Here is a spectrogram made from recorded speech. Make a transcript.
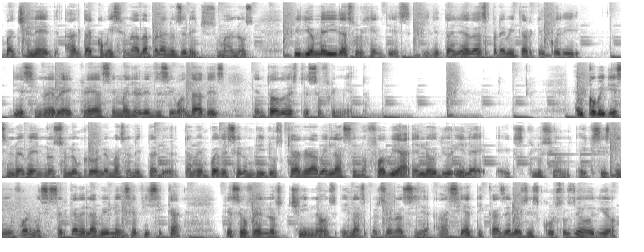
Bachelet, alta comisionada para los derechos humanos, pidió medidas urgentes y detalladas para evitar que el COVID-19 crease mayores desigualdades en todo este sufrimiento. El COVID-19 no es solo un problema sanitario, también puede ser un virus que agrave la xenofobia, el odio y la exclusión. Existen informes acerca de la violencia física que sufren los chinos y las personas asiáticas de los discursos de odio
